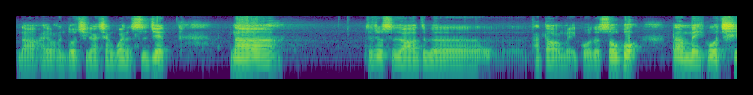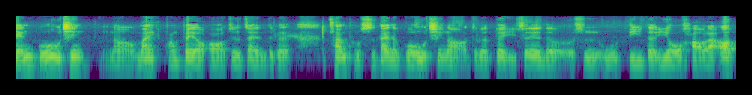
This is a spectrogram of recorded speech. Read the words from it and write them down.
那还有很多其他相关的事件，那这就是啊，这个他到了美国的收获。那美国前国务卿哦，Mike Pompeo 哦，就是在这个川普时代的国务卿哦，这个对以色列的是无敌的友好了哦。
